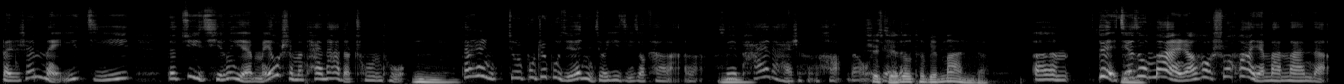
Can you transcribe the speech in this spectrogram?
本身每一集的剧情也没有什么太大的冲突，嗯，但是就是不知不觉你就一集就看完了，所以嗯。拍的还是很好的。我是觉得节奏特别慢的，嗯，对，节奏慢，然后说话也慢慢的，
